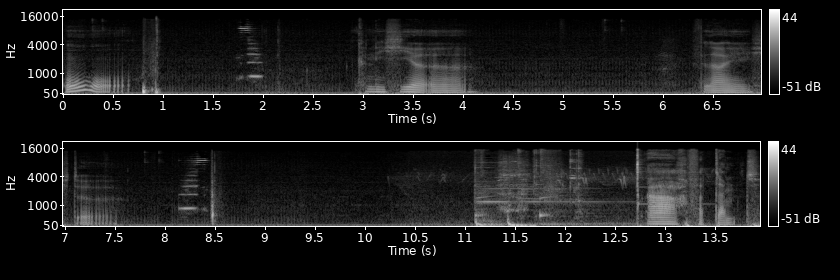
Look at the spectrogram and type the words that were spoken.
Oh. Kann ich hier, äh... Vielleicht, äh... Ach, verdammt.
